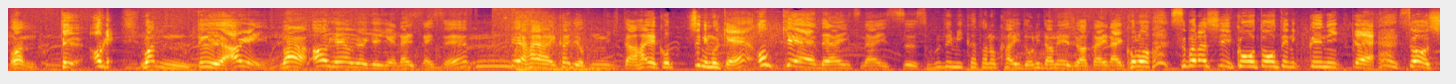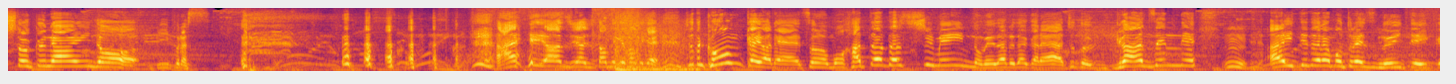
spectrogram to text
one、two、オッケー one、two、オッケー one、オッケー、オッケー、オッケー、オッケー、ナイス、ナイス。んで、はいはい、カイドウ踏んできた。はい、こっちに向け、オッケーナイス、ナイス。それで味方のカイドウにダメージを与えない。この素晴らしい高等テクニック。そう、取得難易度 B プラス。はいよしよし飛んでけ飛んでけ。ちょっと今回はねそのもう旗ダッシュメインのメダルだからちょっとがぜんねうん相手ならもうとりあえず抜いていく、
